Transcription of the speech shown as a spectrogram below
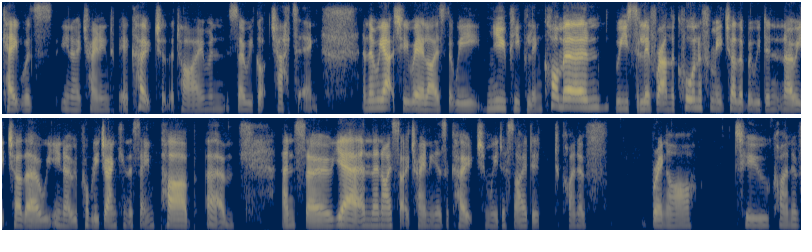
kate was you know training to be a coach at the time. And so we got chatting. And then we actually realized that we knew people in common. We used to live around the corner from each other but we didn't know each other. We, you know we probably drank in the same pub. Um, and so yeah and then i started training as a coach and we decided to kind of bring our two kind of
